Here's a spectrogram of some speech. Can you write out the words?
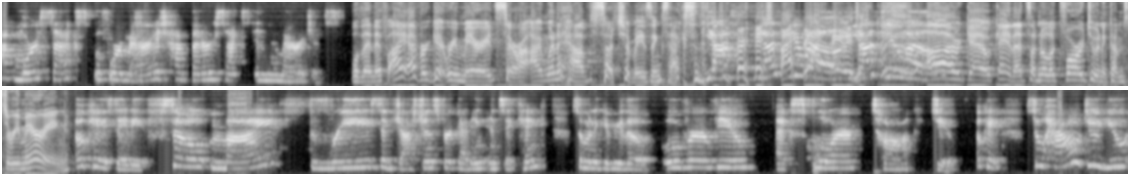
have more sex before marriage have better sex in their marriages. Well, then if I ever get remarried, Sara, I'm going to have such amazing sex. In Yes, marriage. yes, you will. Yes, you will. okay, okay. That's something to look forward to when it comes to remarrying. Okay, Sadie. So my three suggestions for getting into kink. So I'm going to give you the overview, explore, talk, do. Okay, so how do you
